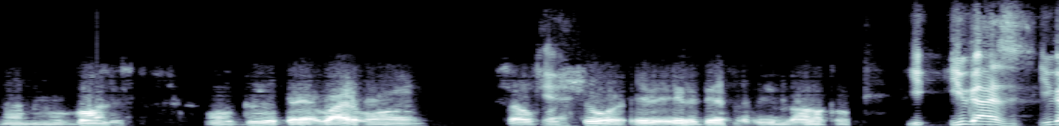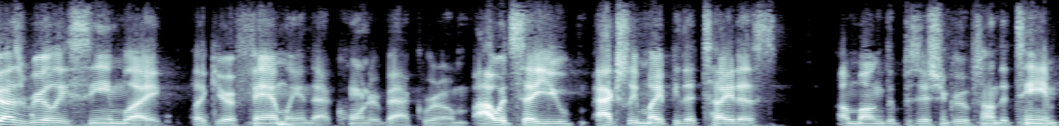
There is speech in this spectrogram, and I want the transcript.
You know what I mean? Regardless on good, bad, right or wrong. So for yeah. sure, it it'll definitely be Malcolm. You, you guys, you guys really seem like like you're a family in that cornerback room. I would say you actually might be the tightest among the position groups on the team.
